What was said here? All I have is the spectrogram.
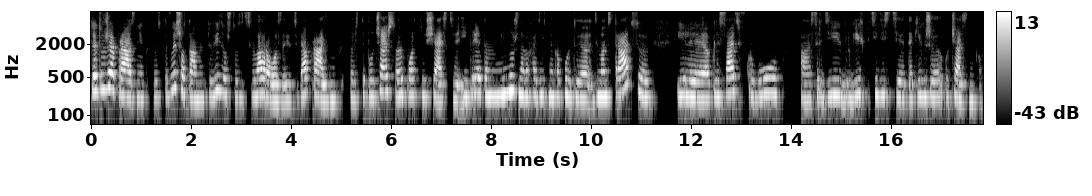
то это уже праздник. То есть ты вышел там, ты увидел, что зацвела роза, и у тебя праздник. То есть ты получаешь свою порцию счастья. И при этом не нужно выходить на какую-то демонстрацию или плясать в кругу а, среди других 50 таких же участников.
